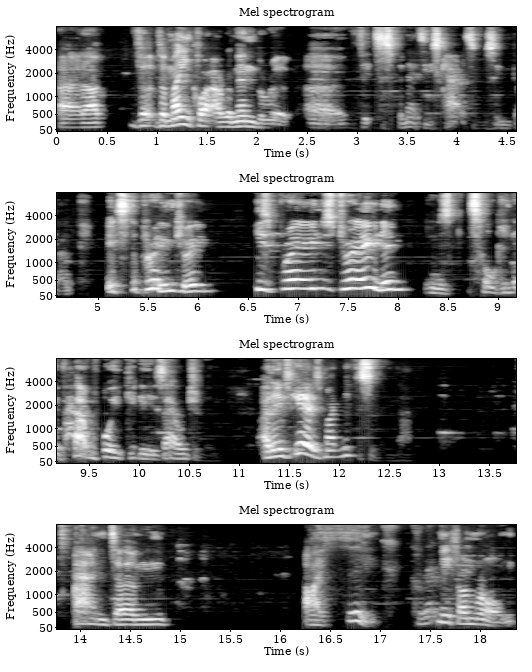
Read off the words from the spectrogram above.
Uh, the, the main quote I remember of uh, Victor Spinetti's character was him go, It's the brain drain. His brain's draining. He was talking about Roy Kinnear's Algernon. And was, yeah, was magnificent in that. And um, I think, correct me if I'm wrong,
